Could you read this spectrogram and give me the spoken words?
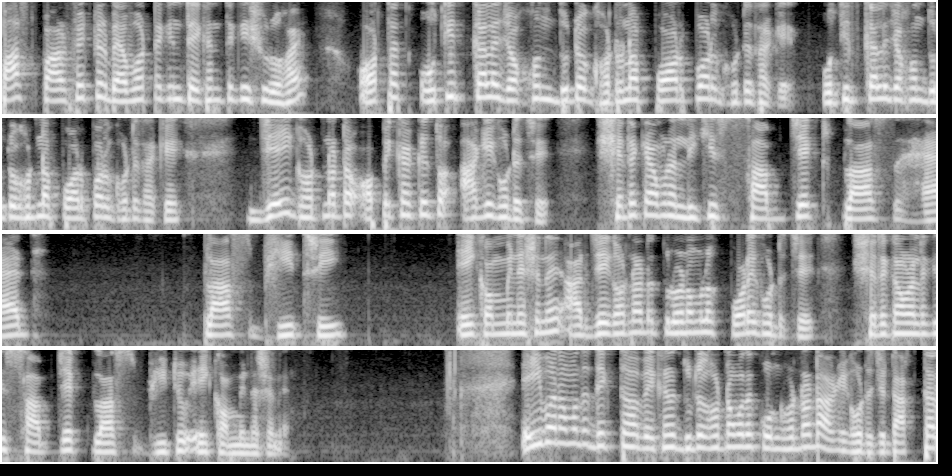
পাস্ট পারফেক্টের ব্যবহারটা কিন্তু এখান থেকেই শুরু হয়। অর্থাৎ অতীতকালে যখন দুটো ঘটনা পরপর ঘটে থাকে, অতীতকালে যখন দুটো ঘটনা পরপর ঘটে থাকে, যেই ঘটনাটা অপেক্ষাকৃত আগে ঘটেছে, সেটাকে আমরা লিখি subject plus had plus V three এই কম্বিনেশনে আর যে ঘটনাটা তুলনামূলক পরে ঘটেছে, সেটাকে আমরা লিখি সাবজেক্ট প্লাস ভি টু এই কম্বিনেশনে এইবার আমাদের দেখতে হবে এখানে দুটো ঘটনার মধ্যে কোন ঘটনাটা আগে ঘটেছে। ডাক্তার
